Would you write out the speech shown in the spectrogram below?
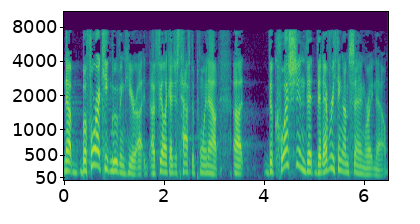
Now, before I keep moving here, I, I feel like I just have to point out uh, the question that, that everything I'm saying right now,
